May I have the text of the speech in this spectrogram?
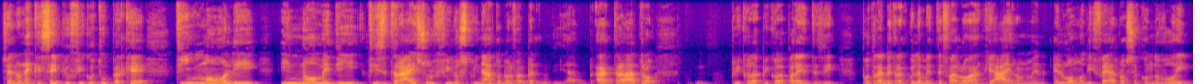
Cioè non è che sei più figo tu perché ti immoli in nome di, ti sdrai sul filo spinato per fare... Eh, tra l'altro piccola piccola parentesi, potrebbe tranquillamente farlo anche Iron Man, è l'uomo di ferro, secondo voi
